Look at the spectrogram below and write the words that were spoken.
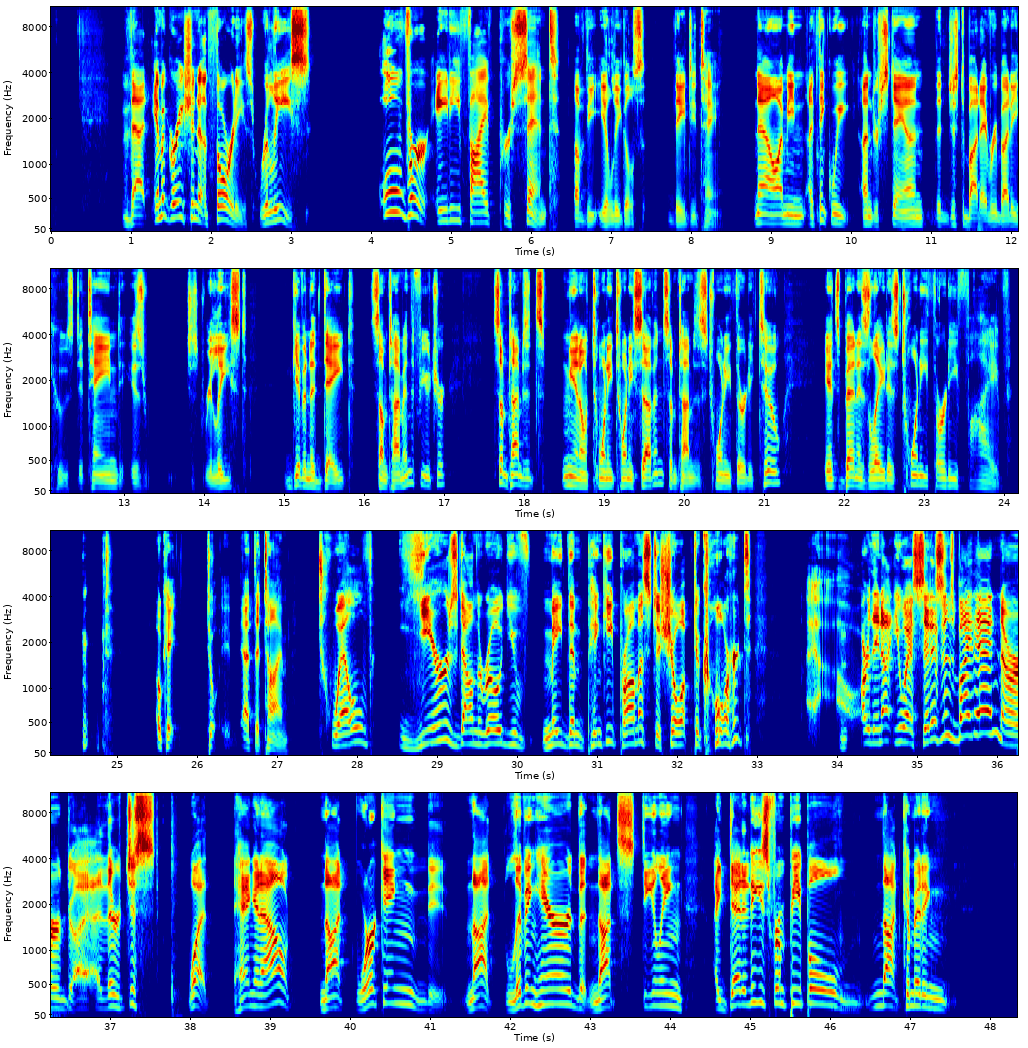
that immigration authorities release over 85% of the illegals they detain. Now, I mean, I think we understand that just about everybody who's detained is just released, given a date sometime in the future. Sometimes it's, you know, 2027, sometimes it's 2032. It's been as late as 2035. Okay, to, at the time, 12 years down the road, you've made them pinky promise to show up to court. Uh, Are they not U.S. citizens by then? Or uh, they're just, what, hanging out, not working, not living here, that not stealing identities from people, not committing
